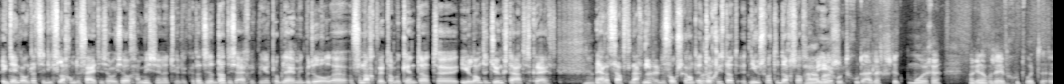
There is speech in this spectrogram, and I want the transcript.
Ik denk ook dat ze die slag om de feiten sowieso gaan missen natuurlijk. Dat is, dat is eigenlijk meer het probleem. Ik bedoel, uh, vannacht werd dan bekend dat uh, Ierland de junk-status krijgt. Ja. Nou, dat staat vandaag niet nee. in de Volkskrant. En nee. toch is dat het nieuws wat de dag zal gaan ja, beheersen. Maar goed, goed uitlegstuk morgen waarin nog eens even goed wordt... Uh,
